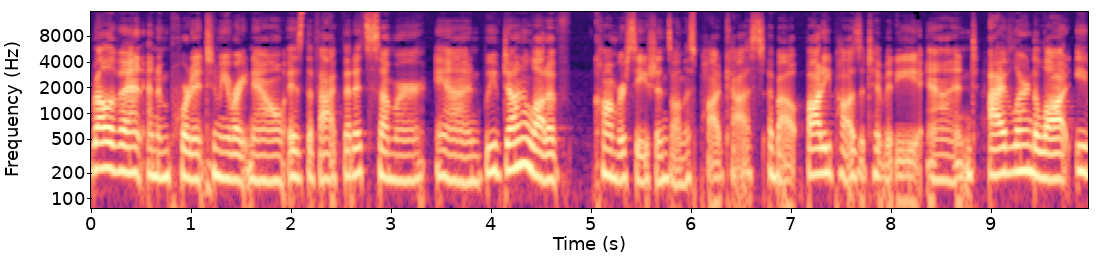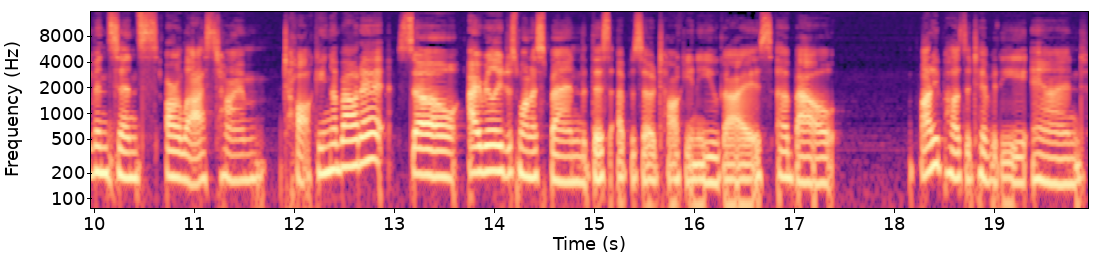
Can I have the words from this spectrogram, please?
relevant and important to me right now is the fact that it's summer and we've done a lot of conversations on this podcast about body positivity and I've learned a lot even since our last time talking about it. So, I really just want to spend this episode talking to you guys about body positivity and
